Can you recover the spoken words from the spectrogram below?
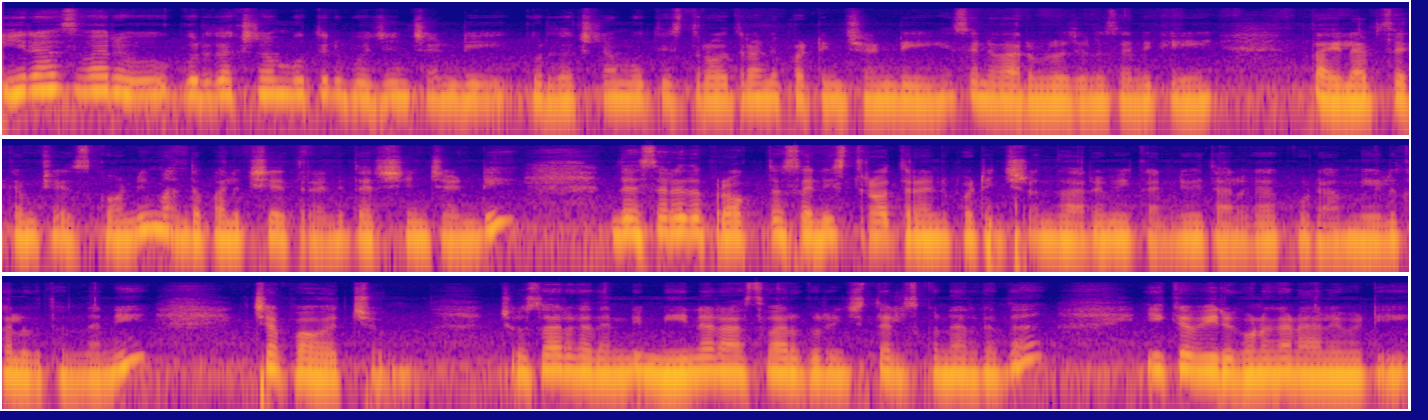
ఈ రాశి వారు గురుదక్షిణామూర్తిని పూజించండి గురుదక్షిణామూర్తి స్తోత్రాన్ని పఠించండి శనివారం రోజున శనికి తైలాభిషేకం చేసుకోండి మందపల్లి క్షేత్రాన్ని దర్శించండి. దశరథ ప్రోక్త శని స్తోత్రాన్ని పఠించడం ద్వారా మీకు అన్ని విధాలుగా కూడా మేలు కలుగుతుందని చెప్పవచ్చు. చూసారు కదండి మీన రాశి వారి గురించి తెలుసుకున్నారు కదా? ఇక వీరి గుణగణాలు ఏమిటి?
